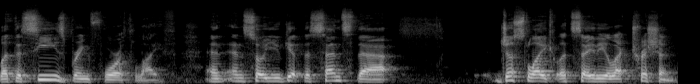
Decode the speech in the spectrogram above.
let the seas bring forth life. And, and so you get the sense that just like, let's say, the electrician,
